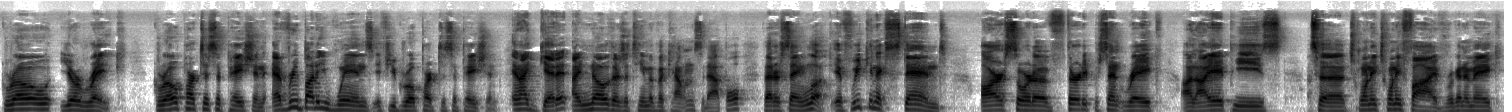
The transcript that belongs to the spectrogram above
grow your rake grow participation. Everybody wins if you grow participation. And I get it. I know there's a team of accountants at Apple that are saying, look, if we can extend our sort of 30% rake on IAPs to 2025, we're going to make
